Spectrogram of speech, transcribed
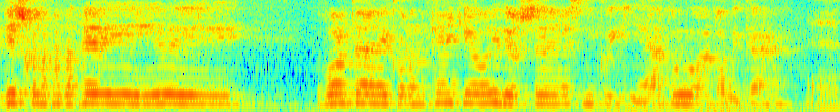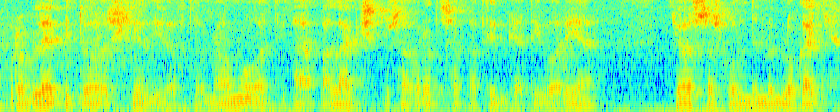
δύσκολα θα τα φέρει βόλτα οικονομικά και ο ίδιος ε, στην οικογένειά του, ατομικά. Ε, προβλέπει το σχέδιο αυτονόμου ότι θα απαλλάξει τους αγρότες από αυτή την κατηγορία και όσους ασχολούνται με μπλοκάκια.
